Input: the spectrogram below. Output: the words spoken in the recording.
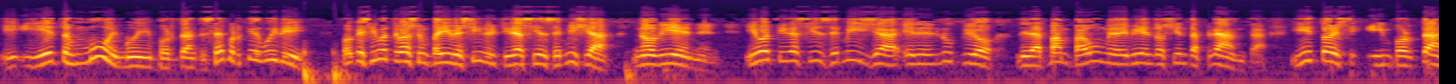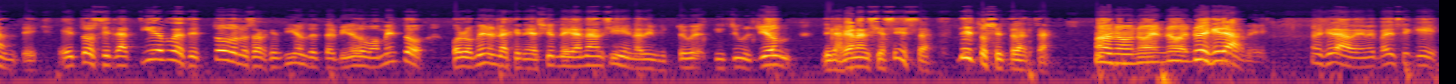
Y, esto es muy, muy importante. ¿Sabes por qué, Willy? Porque si vos te vas a un país vecino y tirás 100 semillas, no vienen y vos tirás 100 semillas en el núcleo de la pampa húmeda y vienen 200 plantas. Y esto es importante. Entonces, la tierra es de todos los argentinos en determinado momento, por lo menos en la generación de ganancias y en la distribución de las ganancias esas. De esto se trata. No, no, no, no, no es grave. No es grave. Me parece que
